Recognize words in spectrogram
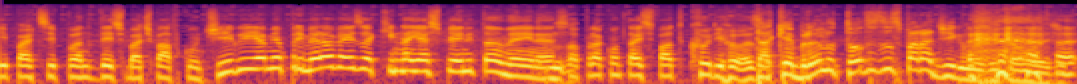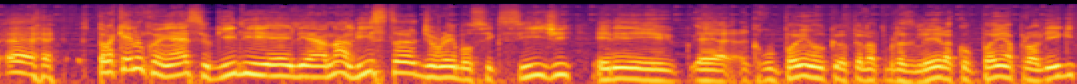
aqui participando desse bate-papo contigo e é a minha primeira vez aqui na ESPN também, né? Só pra contar esse fato curioso. Tá quebrando todos os paradigmas então hoje. Pra quem não conhece, o Guilherme ele é analista de Rainbow Six Siege, ele é, acompanha o Campeonato Brasileiro, acompanha a Pro League,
